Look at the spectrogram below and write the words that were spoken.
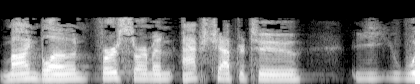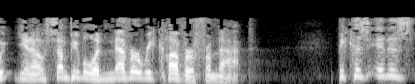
Mind blown. First sermon, Acts chapter 2. You, know, some people would never recover from that because it is,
